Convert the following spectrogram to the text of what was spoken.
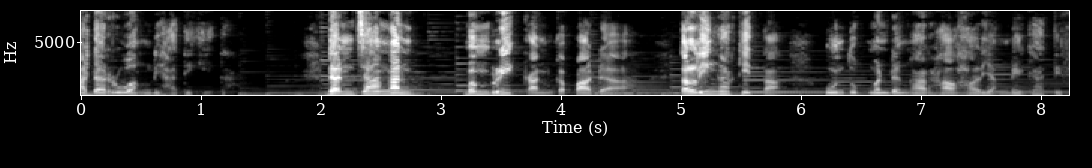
Ada ruang di hati kita. Dan jangan memberikan kepada telinga kita untuk mendengar hal-hal yang negatif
